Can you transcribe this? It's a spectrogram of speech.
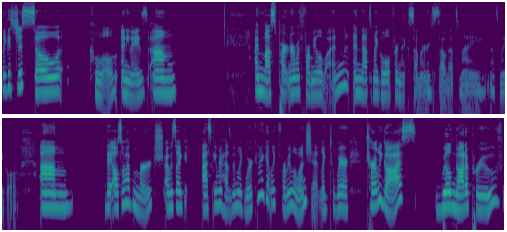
Like it's just so cool. Anyways, um I must partner with Formula One, and that's my goal for next summer. So that's my that's my goal. Um, they also have merch. I was like asking my husband, like, wear can I get like Formula One shit? Like to where Charlie Goss will not approve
